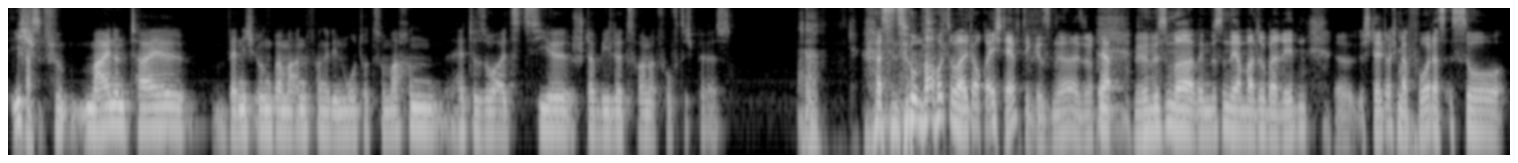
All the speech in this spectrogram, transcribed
Ich für meinen Teil, wenn ich irgendwann mal anfange, den Motor zu machen, hätte so als Ziel stabile 250 PS. Was in so einem Auto halt auch echt heftig ist, ne? Also Ja, wir müssen mal, wir müssen ja mal drüber reden. Äh, stellt euch mal vor, das ist so,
